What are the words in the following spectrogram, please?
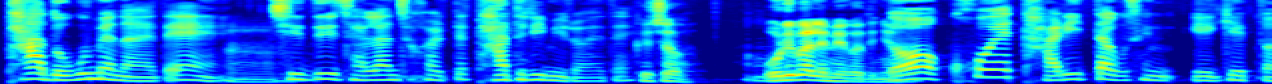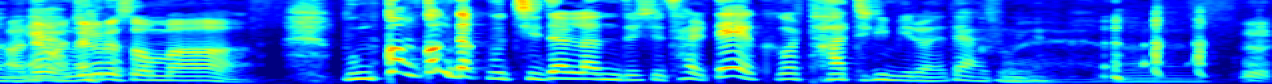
다 녹음해놔야 돼. 어. 지들 잘난 척할 때 다 들이밀어야 돼. 그죠. 오리발렘이거든요. 너 코에 다리 있다고 생, 얘기했던 아 애야. 내가 언제 그랬어 엄마. 문 꽝꽝 닫고 지 잘난 듯이 살 때 그걸 다 들이밀어야 돼 아주. 그냥.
